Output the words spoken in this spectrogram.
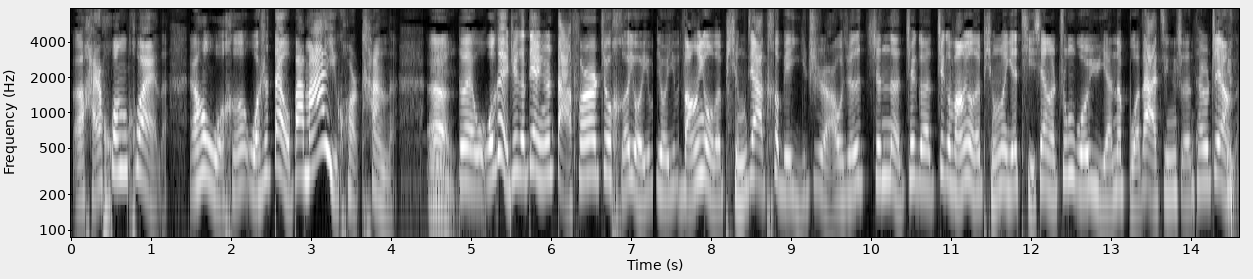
呃还是欢快的。然后我和我是带我爸妈一块儿看的，呃，嗯对我给这个电影打分儿，就和有一有一网友的评价特别一致啊。我觉得真的，这个这个网友的评论也体现了中国语言的博大精深。他说这样的。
